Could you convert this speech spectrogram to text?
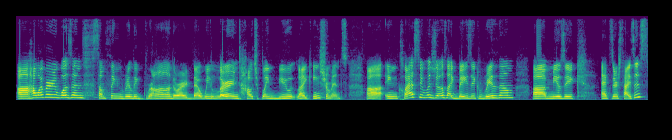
Uh, however, it wasn't something really grand or that we learned how to play mute like instruments. Uh, in class, it was just like basic rhythm uh, music exercises.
